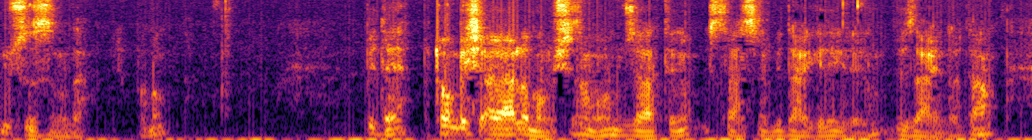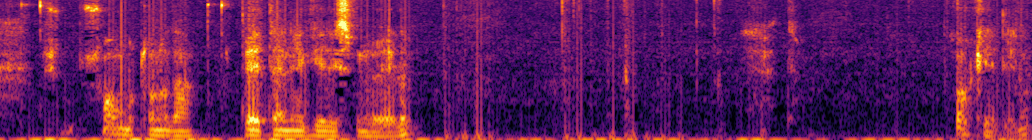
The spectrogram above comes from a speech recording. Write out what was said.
100 hızında yapalım. Bir de buton 5'i ayarlamamışız ama onu düzeltelim. İsterseniz bir daha geri girelim. Designer'dan. Şu son butona da BTNG ismini verelim. Evet. OK diyelim.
